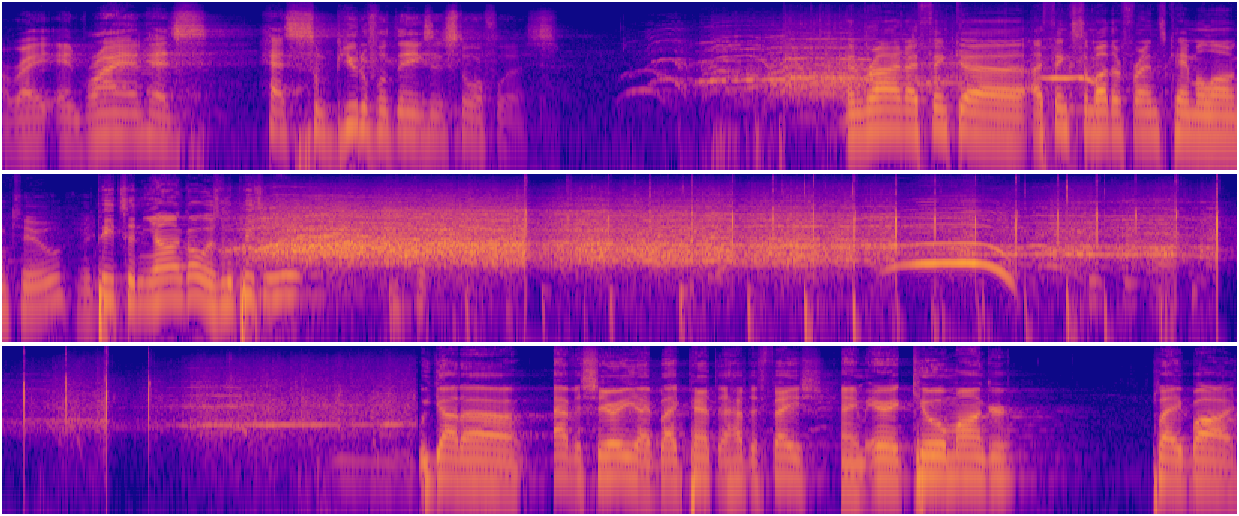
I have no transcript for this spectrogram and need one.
All right, and Brian has has some beautiful things in store for us. And Ryan, I think uh, I think some other friends came along too. Pizza Nyong'o, is Lupita We got a adversary that Black Panther have to face named Eric Killmonger, played by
